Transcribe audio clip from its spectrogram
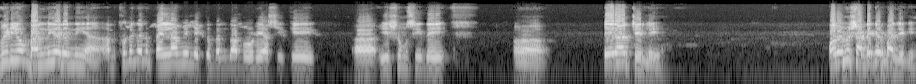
ਵੀਡੀਓ ਬਣਦੀਆਂ ਰਹਿੰਦੀਆਂ। ਅਬ ਥੋੜੇ ਦਿਨ ਪਹਿਲਾਂ ਵੀ ਇੱਕ ਬੰਦਾ ਬੋਲ ਰਿਹਾ ਸੀ ਕਿ ਅਹ, ਯੀਸ਼ੂ ਮਸੀਹ ਦੇ ਅਹ, 13 ਚੇਲੇ ਆ। ਔਰ ਉਹਨੂੰ ਛੱਡ ਕੇ ਭੱਜ ਗਏ।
